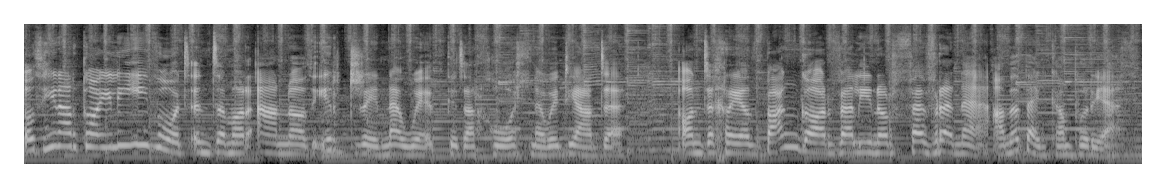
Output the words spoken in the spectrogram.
Oedd hi'n argoeli i fod yn dymor anodd i'r dre newydd gyda'r holl newidiadau, ond dechreuodd Bangor fel un o'r ffefrynnau am y bencampwriaeth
